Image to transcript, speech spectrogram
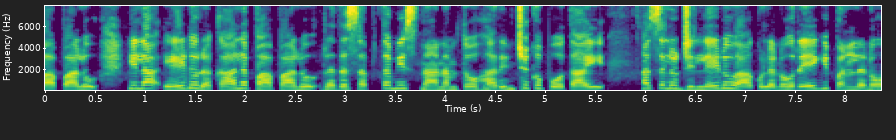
పాపాలు ఇలా ఏడు రకాల పాపాలు రథసప్తమి స్నానంతో హరించుకుపోతాయి. అసలు జిల్లేడు ఆకులను రేగి పండ్లను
